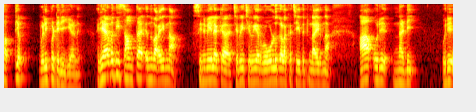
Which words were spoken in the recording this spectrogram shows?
സത്യം വെളിപ്പെട്ടിരിക്കുകയാണ്. രേവതി സാംത എന്ന് പറയുന്ന സിനിമയിലൊക്കെ ചെറിയ ചെറിയ റോളുകളൊക്കെ ചെയ്തിട്ടുണ്ടായിരുന്ന ആ ഒരു നടി ഒരു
